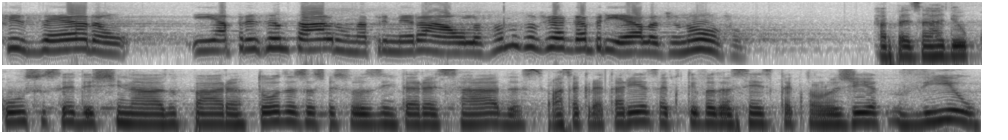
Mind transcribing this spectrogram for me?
fizeram e apresentaram na primeira aula. Vamos ouvir a Gabriela de novo? Apesar de o curso ser destinado para todas as pessoas interessadas, a Secretaria Executiva da Ciência e Tecnologia viu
